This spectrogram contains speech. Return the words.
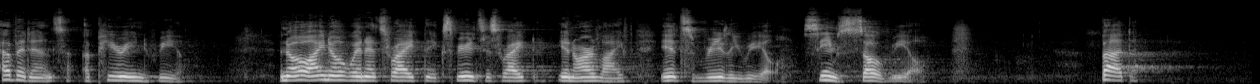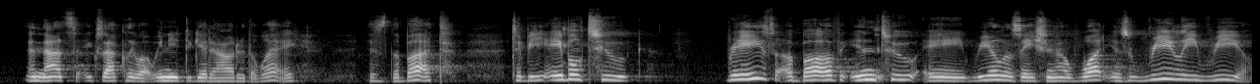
evidence appearing real. No, oh, I know when it's right, the experience is right in our life. It's really real. Seems so real. But, and that's exactly what we need to get out of the way, is the but, to be able to raise above into a realization of what is really real.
